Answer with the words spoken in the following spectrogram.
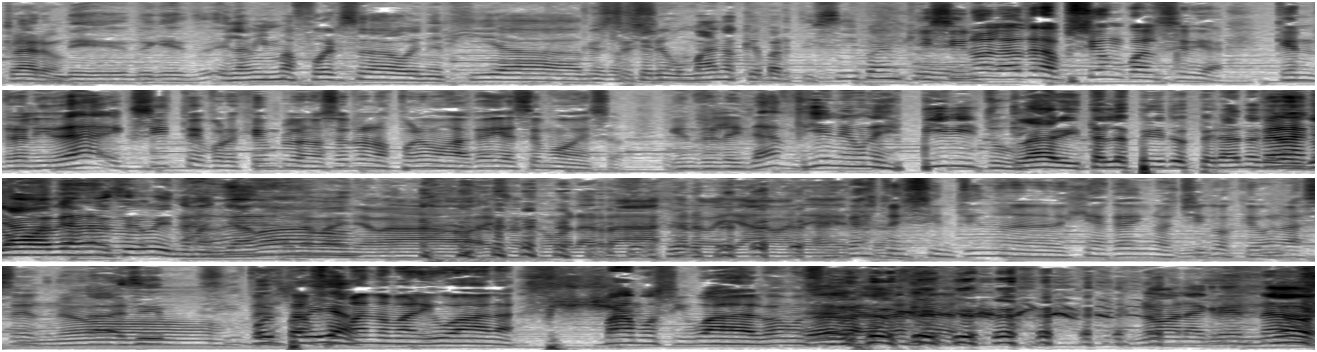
Claro. De, de que es la misma fuerza o energía ¿Qué de los seres yo? humanos que participan. Que... Y si no, la otra opción, ¿cuál sería? Que en realidad existe, por ejemplo, nosotros nos ponemos acá y hacemos eso. Y en realidad viene un espíritu. Claro, y están los espíritus esperando que como llamen, no sé, güey, no me han ah, llamado. No me han llamado, eso es como la raja, no me llaman Acá esto. estoy sintiendo una energía, acá hay unos chicos que van a hacer. No. Ah, sí. Sí, Voy pero para están allá. fumando marihuana. Vamos igual, vamos igual. no van a creer nada.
